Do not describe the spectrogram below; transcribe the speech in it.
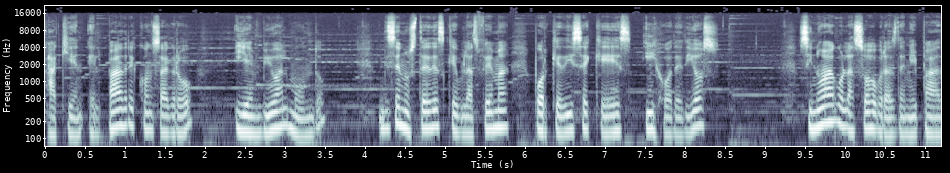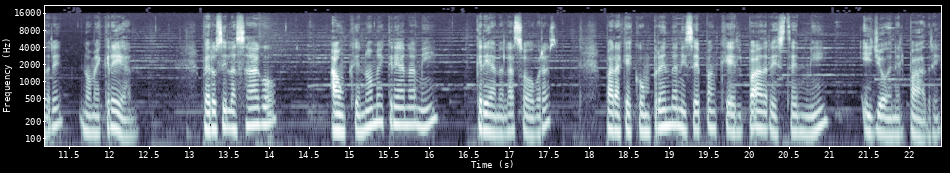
a quien el Padre consagró y envió al mundo, dicen ustedes que blasfema porque dice que es hijo de Dios. Si no hago las obras de mi Padre, no me crean. Pero si las hago, aunque no me crean a mí, crean a las obras, para que comprendan y sepan que el Padre está en mí y yo en el Padre.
